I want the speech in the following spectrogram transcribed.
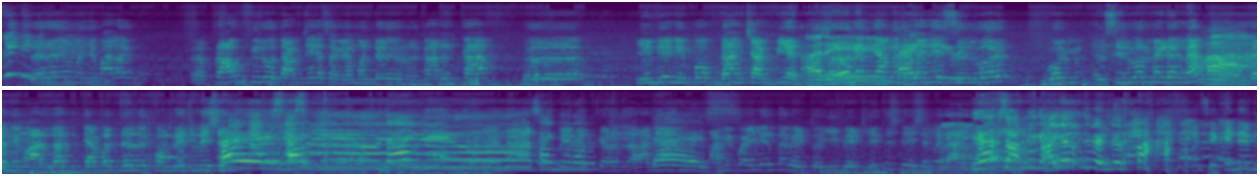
ठीक आहे. तर म्हणजे मला प्राऊड फील होतं आमच्या या सगळ्या मंडळीवर कारण का इंडियन हिपहॉप डान्स चॅम्पियन अरे, त्यामध्ये thank त्याने you. Silver gold silver medal ना. त्यांनी मारला. त्याबद्दल कॉंग्रॅच्युलेशन थँक्यू थँक्यू. आम्ही पहिल्यांदा भेटतो. ही भेटली तर स्टेशनला काय येस आम्ही घाईमध्ये भेटलो. सेकंड टाइम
